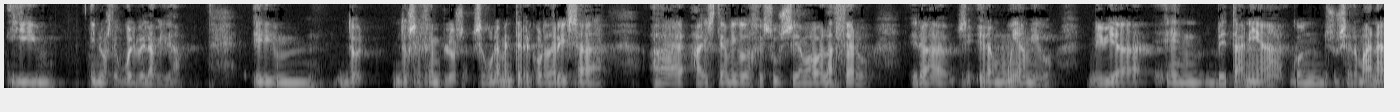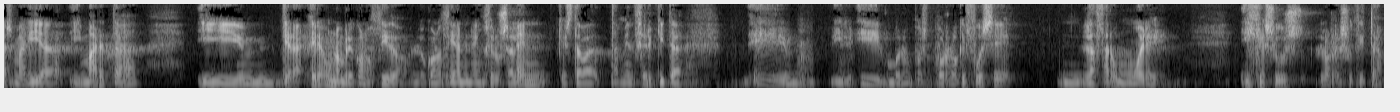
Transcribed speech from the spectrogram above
y, nos devuelve la vida. dos ejemplos. Seguramente recordaréis a, este amigo de Jesús, se llamaba Lázaro, era, era muy amigo. Vivía en Betania con sus hermanas, María y Marta, y, era, era, un hombre conocido. Lo conocían en Jerusalén, que estaba también cerquita eh, y, bueno, pues por lo que fuese, Lázaro muere y Jesús lo resucita.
